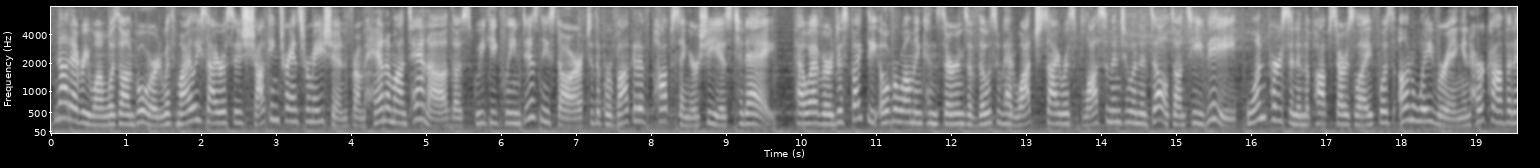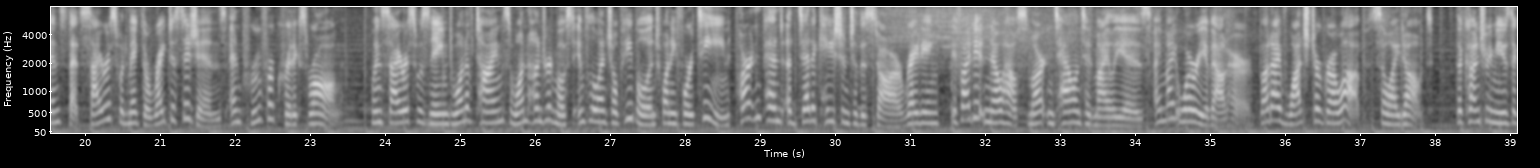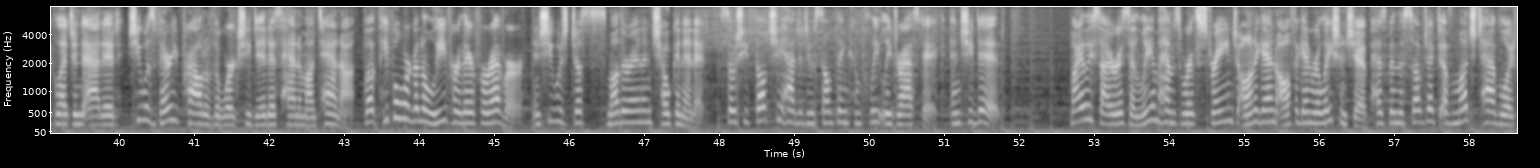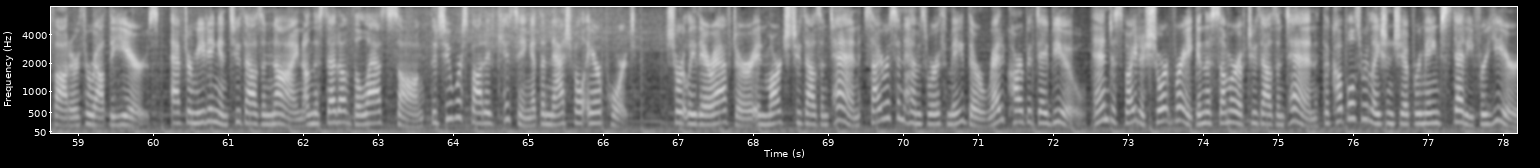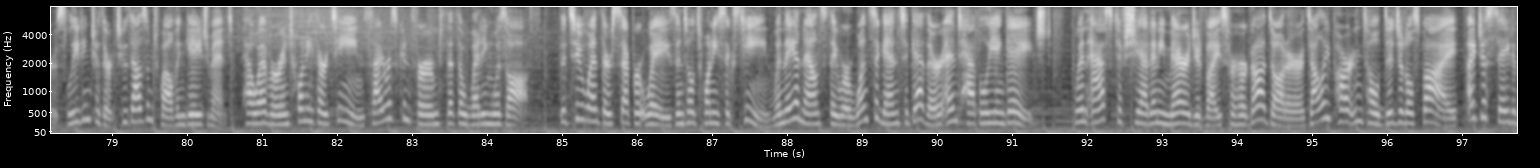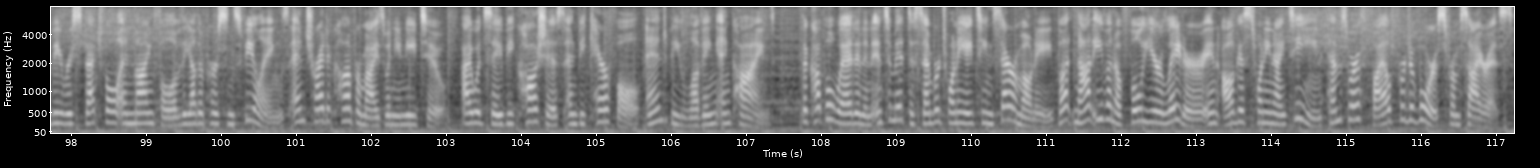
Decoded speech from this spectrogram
Not everyone was on board with Miley Cyrus's shocking transformation from Hannah Montana, the squeaky clean Disney star, to the provocative pop singer she is today. However, despite the overwhelming concerns of those who had watched Cyrus blossom into an adult on TV, one person in the pop star's life was unwavering in her confidence that Cyrus would make the right decisions and prove her critics wrong. When Cyrus was named one of Time's 100 most influential people in 2014, Parton penned a dedication to the star, writing, If I didn't know how smart and talented Miley is, I might worry about her, but I've watched her grow up, so I don't. The country music legend added, she was very proud of the work she did as Hannah Montana, but people were gonna leave her there forever, and she was just smothering and choking in it. So she felt she had to do something completely drastic, and she did. Miley Cyrus and Liam Hemsworth's strange on again, off again relationship has been the subject of much tabloid fodder throughout the years. After meeting in 2009 on the set of The Last Song, the two were spotted kissing at the Nashville airport. Shortly thereafter, in March 2010, Cyrus and Hemsworth made their red carpet debut, and despite a short break in the summer of 2010, the couple's relationship remained steady for years, leading to their 2012 engagement. However, in 2013, Cyrus confirmed that the wedding was off. The two went their separate ways until 2016, when they announced they were once again together and happily engaged. When asked if she had any marriage advice for her goddaughter, Dolly Parton told Digital Spy, I just say to be respectful and mindful of the other person's feelings and try to compromise when you need to. I would say be cautious and be careful and be loving and kind. The couple wed in an intimate December 2018 ceremony, but not even a full year later, in August 2019, Hemsworth filed for divorce from Cyrus.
